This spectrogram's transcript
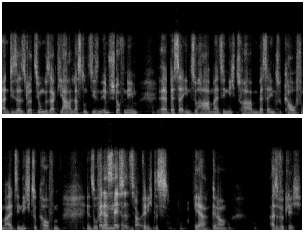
an dieser Situation gesagt, ja, lasst uns diesen Impfstoff nehmen. Äh, besser ihn zu haben, als ihn nicht zu haben. Besser ihn zu kaufen, als ihn nicht zu kaufen. Insofern äh, finde ich das, ja, genau. Also wirklich.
